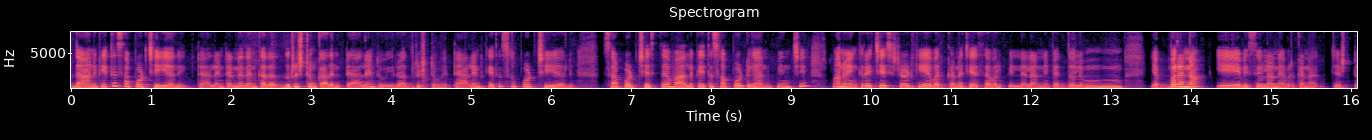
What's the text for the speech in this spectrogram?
దానికైతే సపోర్ట్ చేయాలి. టాలెంట్ అన్నదానికి అది అదృష్టం కాదండి. టాలెంట్ వేరు అదృష్టం వేరు. టాలెంట్కి అయితే సపోర్ట్ చేయాలి. సపోర్ట్ చేస్తే వాళ్ళకైతే సపోర్ట్గా అనిపించి మనం ఎంకరేజ్ చేసేటప్పటికి ఏ వర్క్ అన్నా చేసేవాళ్ళు పిల్లలు అన్నీ పెద్దోళ్ళు ఎవరైనా ఏ విషయంలో ఎవరికైనా జస్ట్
